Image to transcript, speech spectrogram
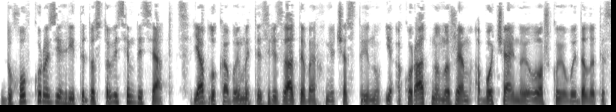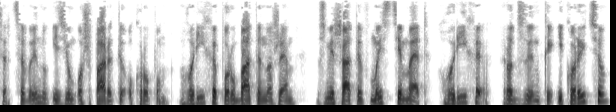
Духовку розігріти до 180, яблука вимити, зрізати верхню частину і акуратно ножем або чайною ложкою видалити серцевину, ізюм ошпарити окропом, горіхи порубати ножем, змішати в мисці мед, горіхи, родзинки і корицю,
